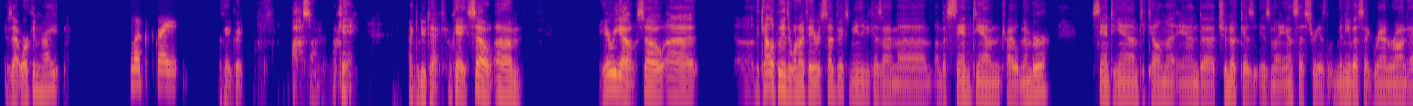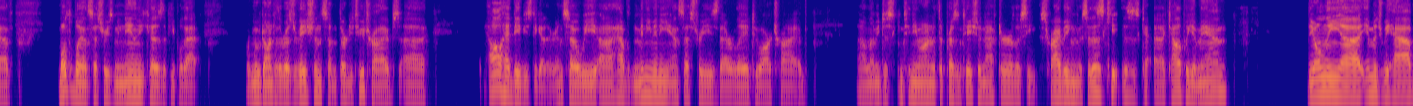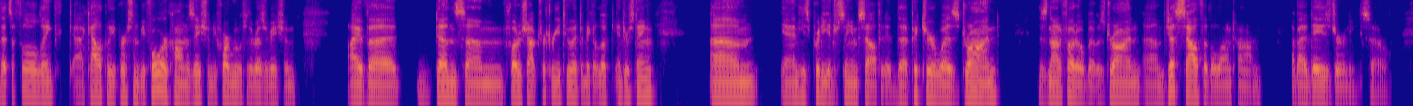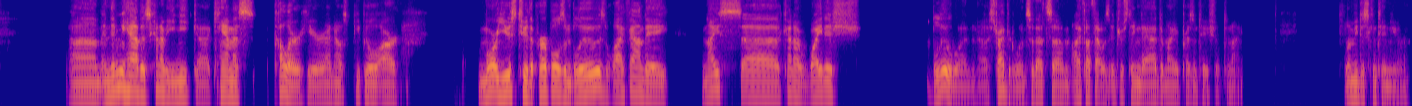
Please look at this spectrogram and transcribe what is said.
is that working right? Looks great. Okay, great. Awesome. Okay. I can do tech. Okay, so um here we go. So uh, uh the Kalapuians are one of my favorite subjects, mainly because I'm uh, I'm a Santiam tribal member. Santiam, Takelma, and uh, Chinook is, is my ancestry, as many of us at Grand Ronde have multiple ancestries, mainly because the people that were moved onto the reservation, some 32 tribes, uh, all had babies together. And so we uh, have many, many ancestries that are related to our tribe. Uh, let me just continue on with the presentation after. Let's see, describing. So this is this is uh, Kalapuya man. The only uh, image we have that's a full length uh, Kalapuya person before colonization, before moving to the reservation. I've uh, done some Photoshop trickery to it to make it look interesting. Um, and he's pretty interesting himself. The picture was drawn. This is not a photo, but it was drawn um, just south of the Long Tom, about a day's journey. So um, and then we have this kind of unique uh, camas color here. I know people are more used to the purples and blues. Well, I found a nice uh, kind of whitish blue one, a striped one. So that's um, I thought that was interesting to add to my presentation tonight. So let me just continue.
